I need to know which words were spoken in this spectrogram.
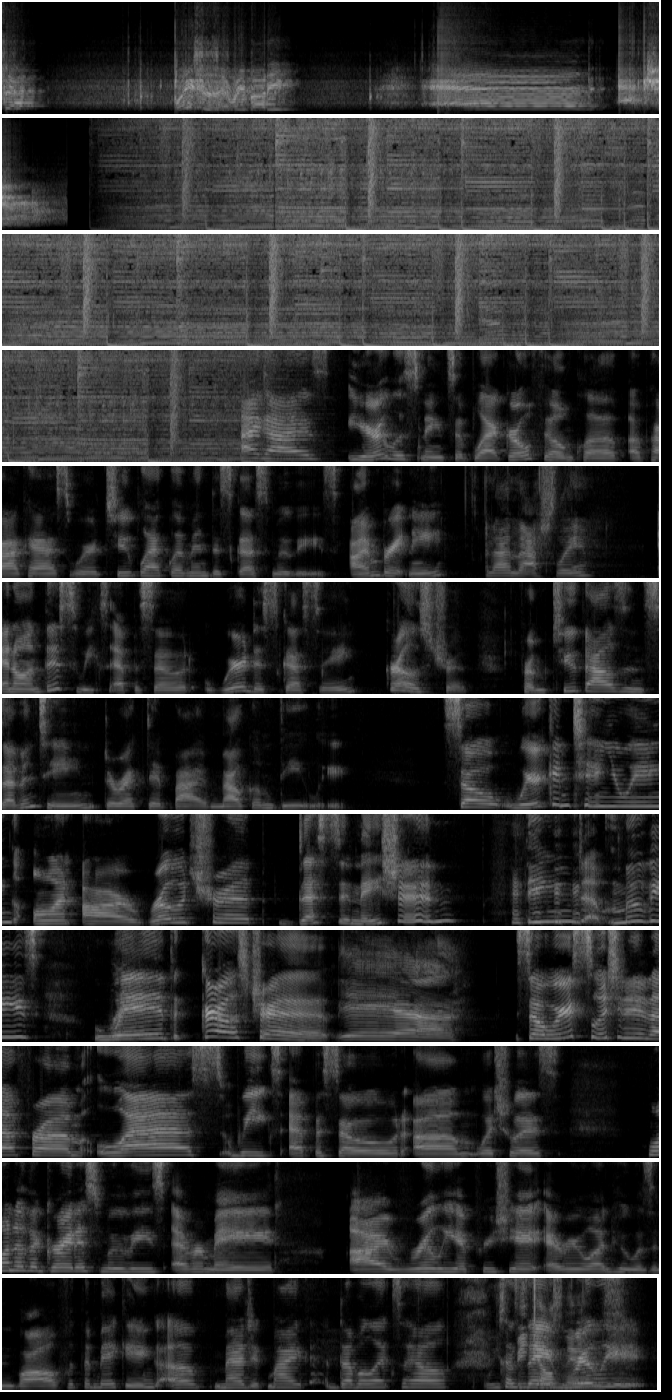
set. Places, everybody. And action. Hi, guys. You're listening to Black Girl Film Club, a podcast where two black women discuss movies. I'm Brittany, And I'm Ashley. and on this week's episode, we're discussing Girls Trip from 2017, directed by Malcolm D. Lee. So, we're continuing on our road trip destination themed movies with Girls Trip. Yeah. So we're switching it up from last week's episode, um, which was one of the greatest movies ever made. I really appreciate everyone who was involved with the making of Magic Mike Double XL because they y'all's names. really,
